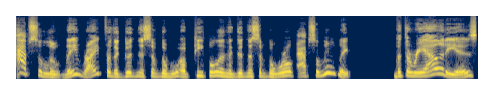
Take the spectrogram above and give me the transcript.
Absolutely. Right. For the goodness of the of people and the goodness of the world. Absolutely. But the reality is,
